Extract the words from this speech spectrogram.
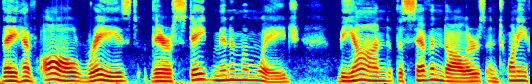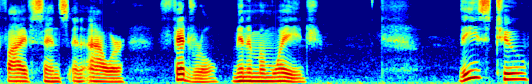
They have all raised their state minimum wage beyond the $7.25 an hour federal minimum wage. These two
